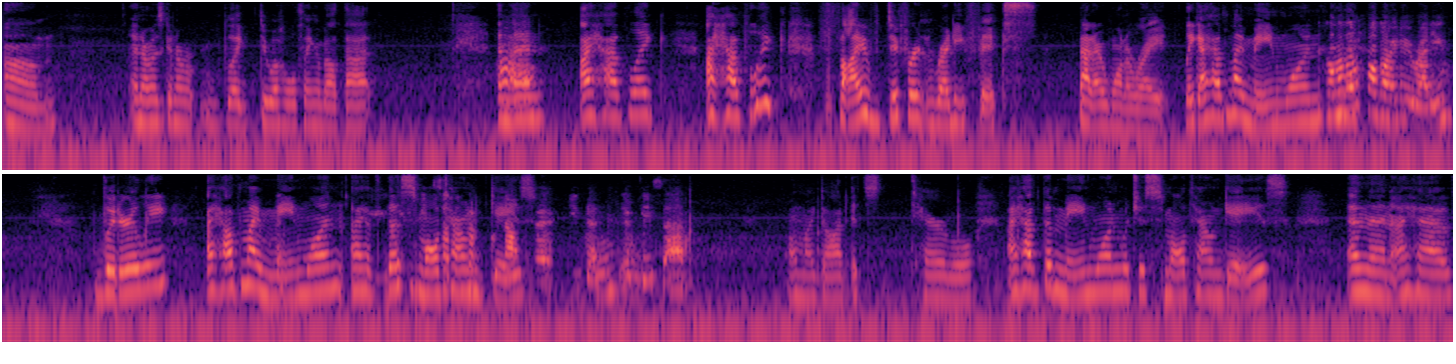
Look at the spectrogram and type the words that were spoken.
Um and I was going to like do a whole thing about that. And Aw. then I have like I have like five different Reddie fics that I want to write. Like I have my main one. Some of them called Are You Ready? Literally, I have my main one. I have the small town gays. You didn't, it would be sad. Oh my god, it's terrible. I have the main one which is small town gays. And then I have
